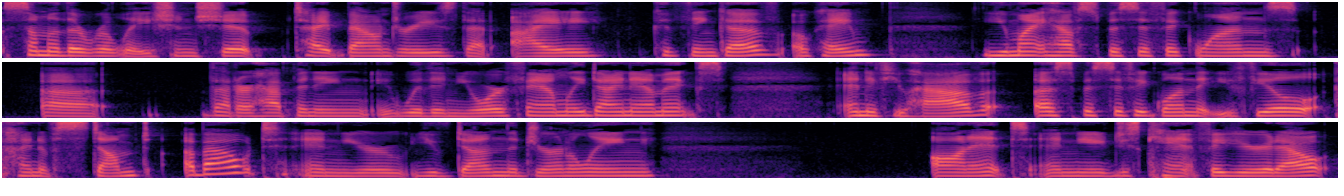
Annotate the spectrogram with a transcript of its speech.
some of the relationship type boundaries that I could think of. Okay, you might have specific ones uh, that are happening within your family dynamics. And if you have a specific one that you feel kind of stumped about and you're you've done the journaling on it and you just can't figure it out,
